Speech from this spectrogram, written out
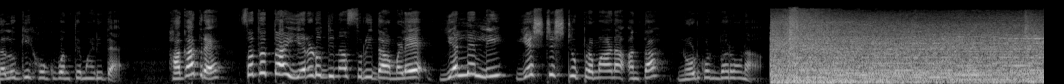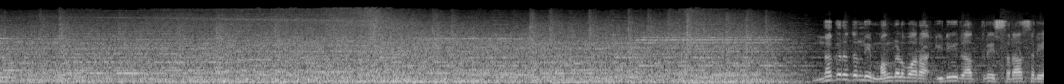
ನಲುಗಿ ಹೋಗುವಂತೆ ಮಾಡಿದೆ. ಹಾಗಾದ್ರೆ ಸತತ ಎರಡು ದಿನ ಸುರಿದ ಮಳೆ ಎಲ್ಲೆಲ್ಲಿ ಎಷ್ಟೆಷ್ಟು ಪ್ರಮಾಣ ಅಂತ ನೋಡ್ಕೊಂಡು ಬರೋಣ. ನಗರದಲ್ಲಿ ಮಂಗಳವಾರ ಇಡೀ ರಾತ್ರಿ ಸರಾಸರಿ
